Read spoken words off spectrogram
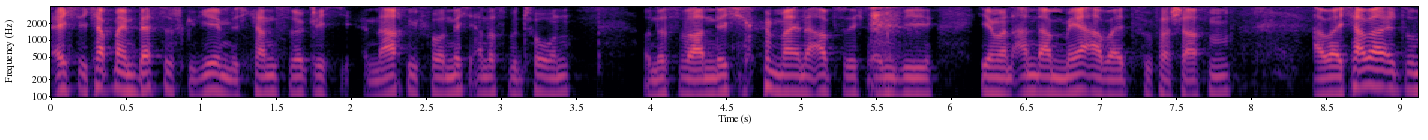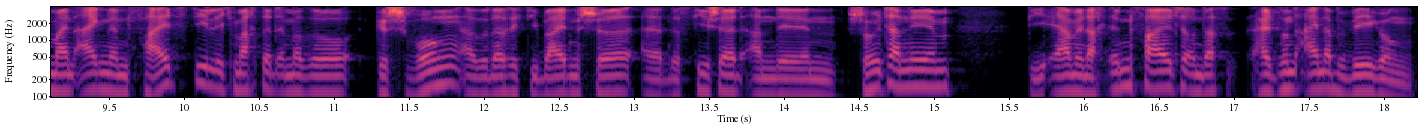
echt, ich habe mein Bestes gegeben. Ich kann es wirklich nach wie vor nicht anders betonen. Und es war nicht meine Absicht, irgendwie jemand anderem mehr Arbeit zu verschaffen. Aber ich habe halt so meinen eigenen Fallstil. Ich mache das immer so geschwungen, also dass ich die beiden Shirt, äh, das T-Shirt an den Schultern nehme, die Ärmel nach innen falte und das halt so in einer Bewegung.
